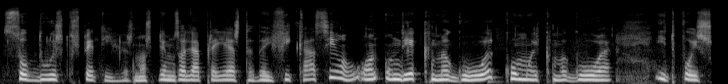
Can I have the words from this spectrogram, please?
sob duas perspectivas. Nós podemos olhar para esta da eficácia, onde é que magoa, como é que magoa e depois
